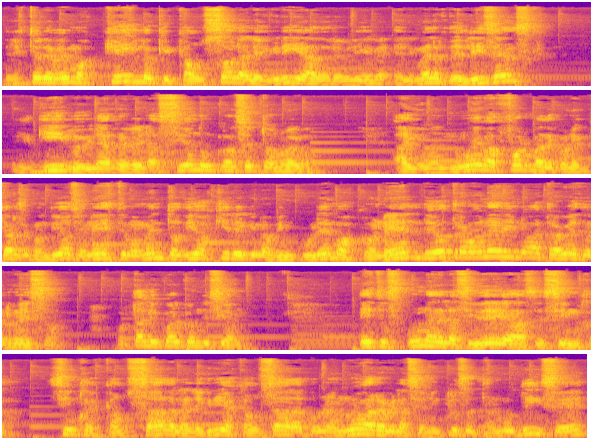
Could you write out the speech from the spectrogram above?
De la historia vemos qué es lo que causó la alegría de Elimelech de Lisensk, el guilo y la revelación de un concepto nuevo. Hay una nueva forma de conectarse con Dios. En este momento Dios quiere que nos vinculemos con Él de otra manera y no a través del rezo, por tal y cual condición. Esta es una de las ideas de Simha. Simha es causada, la alegría es causada por una nueva revelación. Incluso el Talmud dice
